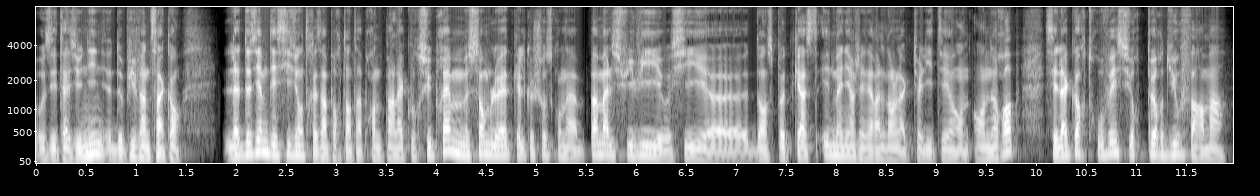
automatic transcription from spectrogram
aux États-Unis depuis 25 ans. La deuxième décision très importante à prendre par la Cour suprême me semble être quelque chose qu'on a pas mal suivi aussi euh, dans ce podcast et de manière générale dans l'actualité en, en Europe. C'est l'accord trouvé sur Purdue Pharma.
